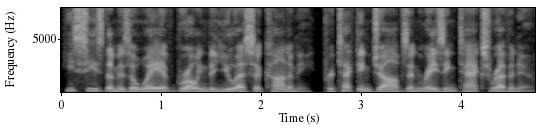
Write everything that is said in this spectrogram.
he sees them as a way of growing the U.S. economy, protecting jobs and raising tax revenue.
